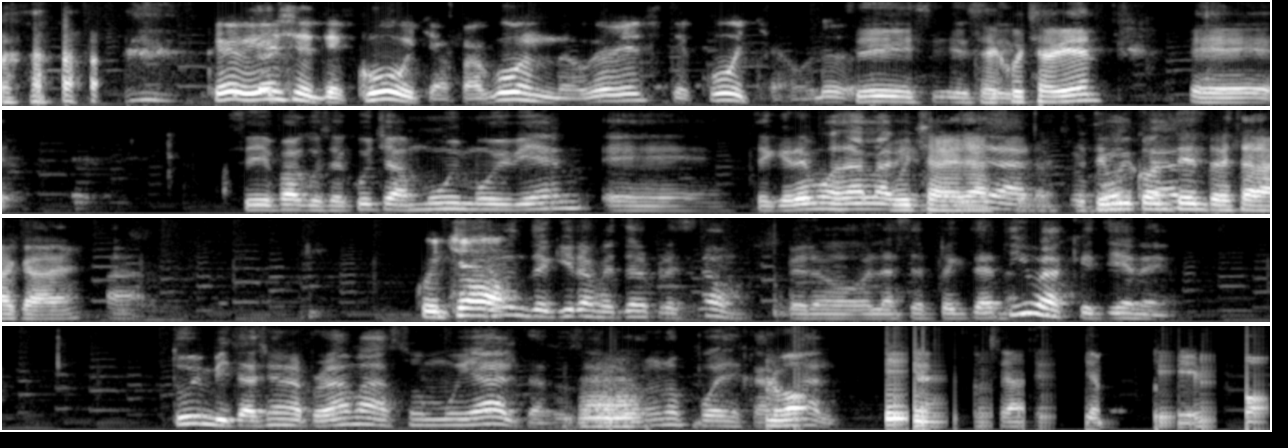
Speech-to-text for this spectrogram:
Qué bien se te escucha, Facundo, qué bien se te escucha, boludo. Sí, sí, sí. ¿Se escucha bien? Eh, sí, Facu, se escucha muy, muy bien. Eh, te queremos dar la Muchas bienvenida a gracias. Estoy muy contento de estar acá. ¿eh? Ah, Escuchá, Yo no te quiero meter presión, pero las expectativas que tiene tu invitación al programa son muy altas. O sea, no nos puedes dejar No. mal. O sea, antes decía que no,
